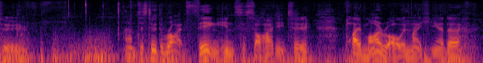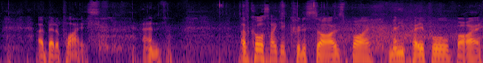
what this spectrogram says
to um, just do the right thing in society, to play my role in making it a, a better place. And of course, I get criticised by many people by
